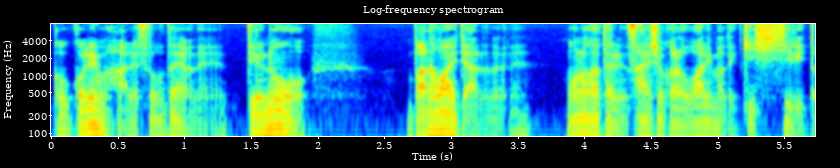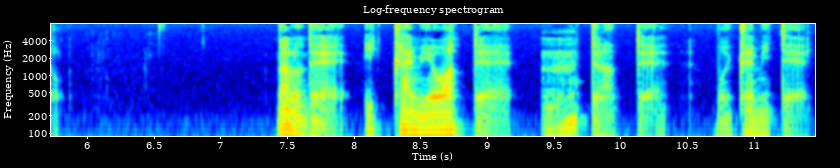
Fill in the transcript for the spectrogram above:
ここにも貼れそうだよね。っていうのをばらまいてあるのよね。物語の最初から終わりまでぎっしりと。なので、一回見終わって、ん？ってなって、もう一回見て、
